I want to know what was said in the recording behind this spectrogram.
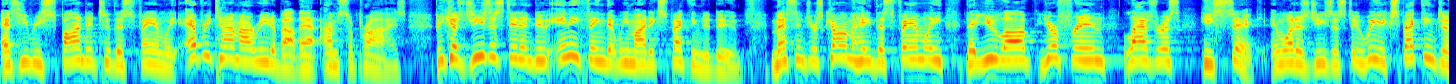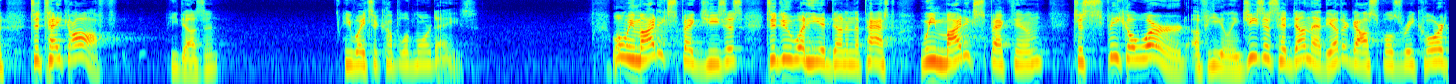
as he responded to this family, every time I read about that, I'm surprised because Jesus didn't do anything that we might expect him to do. Messengers come, hey, this family that you love, your friend Lazarus, he's sick. And what does Jesus do? We expect him to, to take off. He doesn't. He waits a couple of more days. Well, we might expect Jesus to do what he had done in the past. We might expect him to speak a word of healing. Jesus had done that. The other gospels record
